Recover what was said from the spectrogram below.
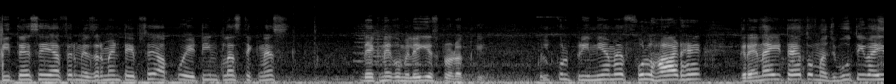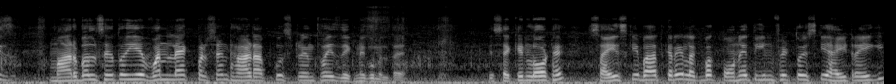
फीते से या फिर मेज़रमेंट टेप से आपको 18 प्लस थिकनेस देखने को मिलेगी इस प्रोडक्ट की। बिल्कुल प्रीमियम है फुल हार्ड है ग्रेनाइट है तो मजबूती वाइज मार्बल से तो ये वन लैख परसेंट हार्ड आपको स्ट्रेंथ वाइज देखने को मिलता है। ये सेकेंड लॉट है। साइज़ की बात करें, लगभग पौने तीन फिट तो इसकी हाइट रहेगी।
